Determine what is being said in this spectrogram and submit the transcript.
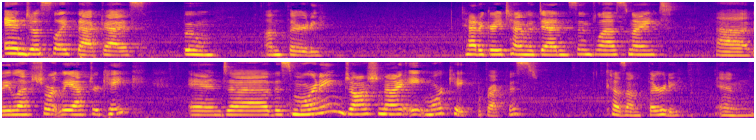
And just like that, guys, boom, I'm 30. Had a great time with Dad and Synth last night. Uh, they left shortly after cake. And uh, this morning, Josh and I ate more cake for breakfast because I'm 30 and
